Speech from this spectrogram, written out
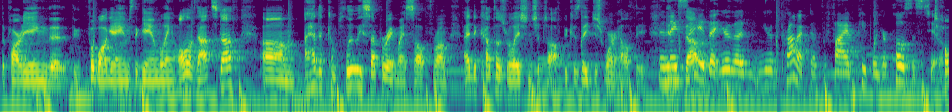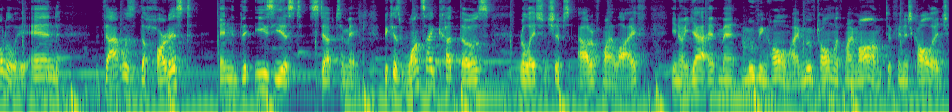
the partying, the, the football games, the gambling, all of that stuff. Um, I had to completely separate myself from. I had to cut those relationships off because they just weren't healthy. And they say that you're the you're the product of the five people you're closest to. Totally. And that was the hardest and the easiest step to make because once I cut those relationships out of my life, you know, yeah, it meant moving home. I moved home with my mom to finish college,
